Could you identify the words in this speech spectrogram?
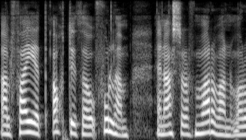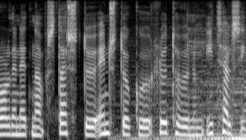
Al-Fayed átti þá Fulham en Asraf Marvan var orðin einn af stærstu einstöku hlutöfunum í Chelsea.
